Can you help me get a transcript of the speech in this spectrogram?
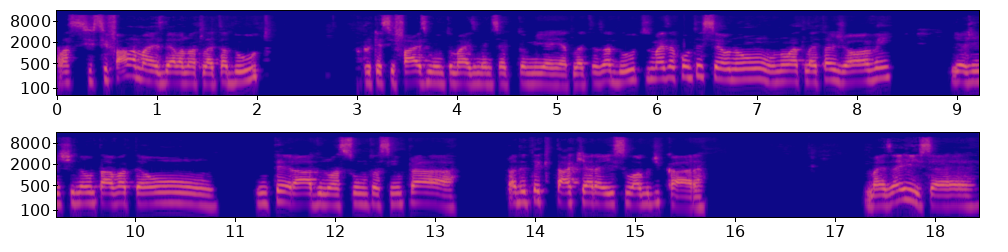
Ela se, se fala mais dela no atleta adulto, porque se faz muito mais menissectomia em atletas adultos, mas aconteceu num, num atleta jovem e a gente não estava tão inteirado no assunto assim para detectar que era isso logo de cara. Mas é isso, é,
